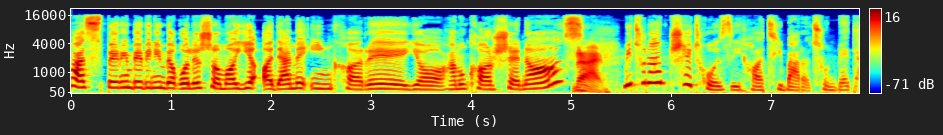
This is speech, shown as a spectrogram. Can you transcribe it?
پس بریم ببینیم به قول شما یه آدم این کاره یا همون کارشناس بله می‌تونن چه توضیحاتی براتون بدن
